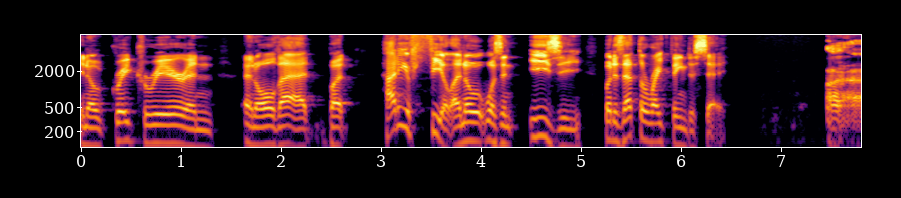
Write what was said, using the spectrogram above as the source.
you know, great career and and all that. But how do you feel? I know it wasn't easy, but is that the right thing to say? uh,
